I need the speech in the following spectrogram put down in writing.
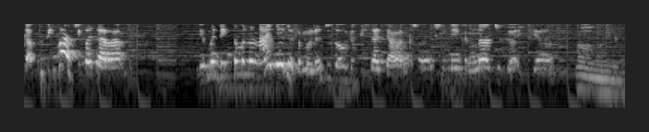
nggak penting lagi pacaran. Ya mending temenan aja udah temenan juga udah bisa jalan ke sana sini kenal juga iya. Hmm.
